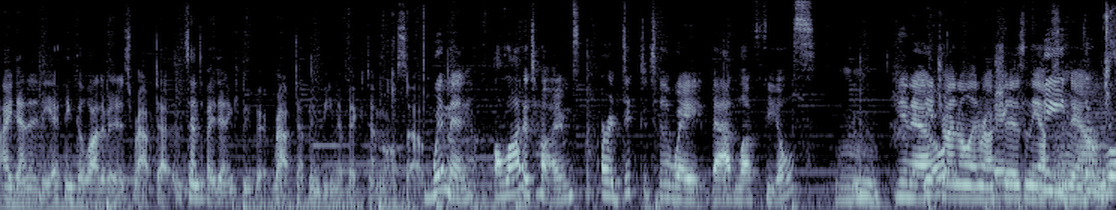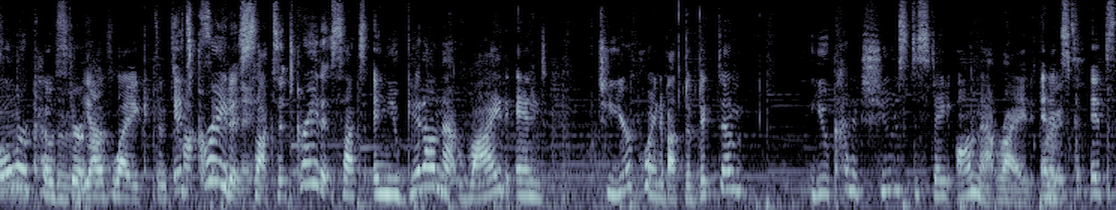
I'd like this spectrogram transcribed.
identity. I think a lot of it is wrapped up. Sense of identity can be wrapped up in being a victim also. Women, a lot of times, are addicted to the way bad love feels. Mm. You know, The adrenaline rushes and the ups the, and downs. the roller coaster mm. Yeah. of like It's it's, great, it sucks, it's great, it sucks, and you get on that ride, and to your point about the victim, you kind of choose to stay on that ride, and it's it's.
